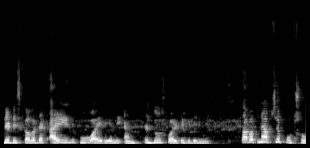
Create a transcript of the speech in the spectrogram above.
the discover that I is who I really am is those quality within me तो आप अपने आप से पूछो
